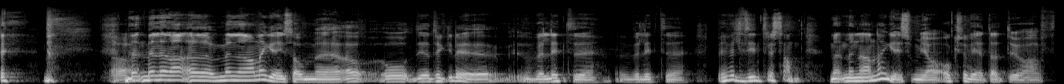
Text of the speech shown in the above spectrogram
ja. Men, men, en, eh, men en annan grej som, eh, och jag tycker det är väldigt, eh, väldigt, eh, väldigt intressant. Men, men en annan grej som jag också vet att du har haft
